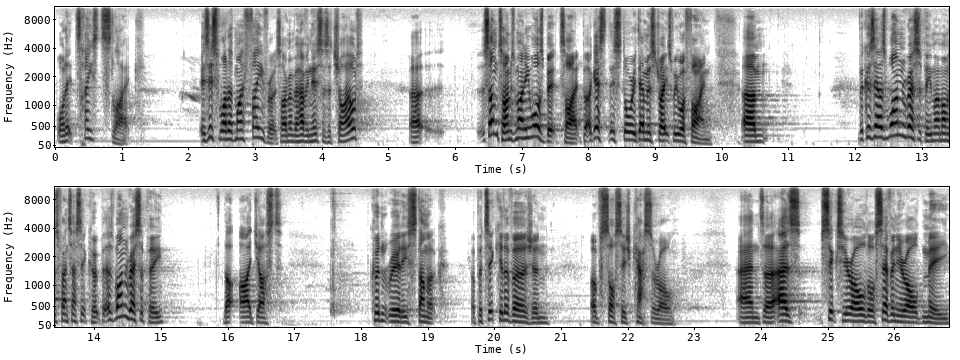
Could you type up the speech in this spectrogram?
what it tastes like? Is this one of my favorites? I remember having this as a child. Uh, sometimes money was a bit tight, but I guess this story demonstrates we were fine. Um, because there was one recipe, my mum's fantastic cook, but there's one recipe that I just couldn't really stomach a particular version of sausage casserole. And uh, as six year old or seven year old me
